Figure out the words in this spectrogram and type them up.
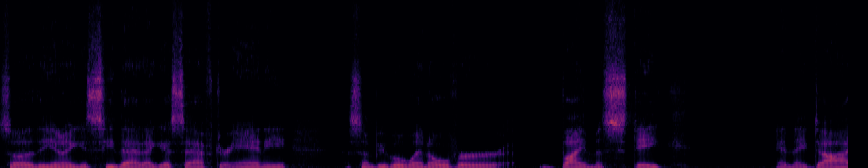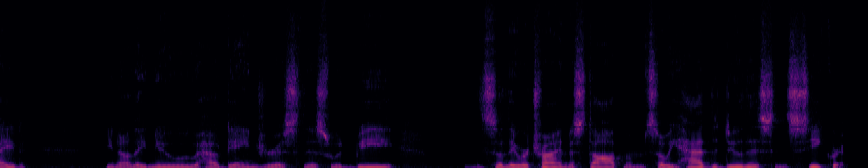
So you know you can see that I guess after Annie, some people went over by mistake, and they died. You know they knew how dangerous this would be, so they were trying to stop him. So he had to do this in secret,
